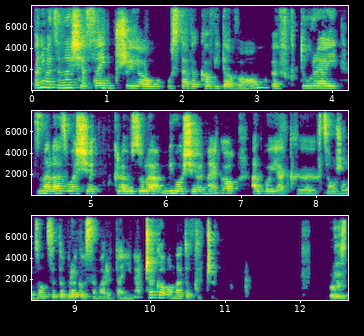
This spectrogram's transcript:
Panie mecenasie, Sejm przyjął ustawę covidową, w której znalazła się klauzula miłosiernego, albo jak chcą rządzący, dobrego Samarytanina. Czego ona dotyczy? To jest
